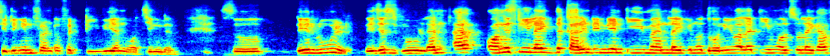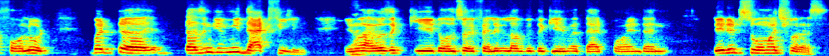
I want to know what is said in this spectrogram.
sitting in front of a tv and watching them so they ruled they just ruled and I, honestly like the current indian team and like you know dhoni wala team also like i've followed but uh, doesn't give me that feeling you know i was a kid also. I fell in love with the game at that point and they did so much for us.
